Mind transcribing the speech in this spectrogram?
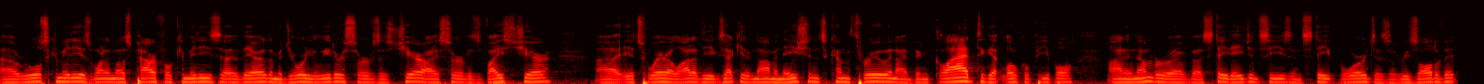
Uh, Rules Committee is one of the most powerful committees uh, there. The majority leader serves as chair. I serve as vice chair. It's where a lot of the executive nominations come through, and I've been glad to get local people on a number of state agencies and state boards as a result of it.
